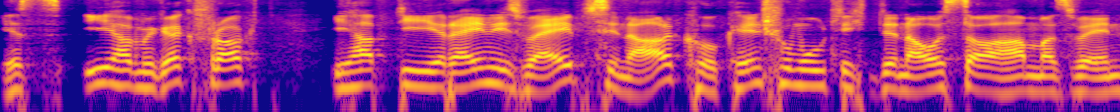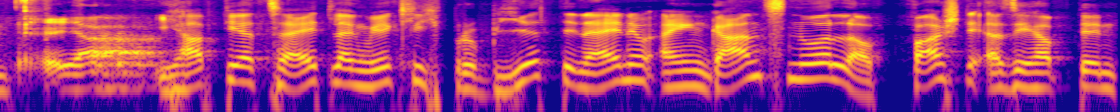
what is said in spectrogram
jetzt, ich habe mich gerade gefragt, ich habe die Reinis Vibes in Arco, kennst du vermutlich den Ausdauerhammer, Sven? Ja. Ich habe die ja zeitlang wirklich probiert, in einem einen ganzen Urlaub. Fast, also ich habe den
